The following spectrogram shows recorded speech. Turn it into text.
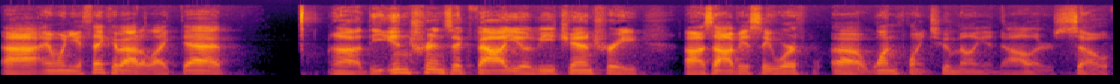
Uh, and when you think about it like that, uh, the intrinsic value of each entry uh, is obviously worth uh, $1.2 million. So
